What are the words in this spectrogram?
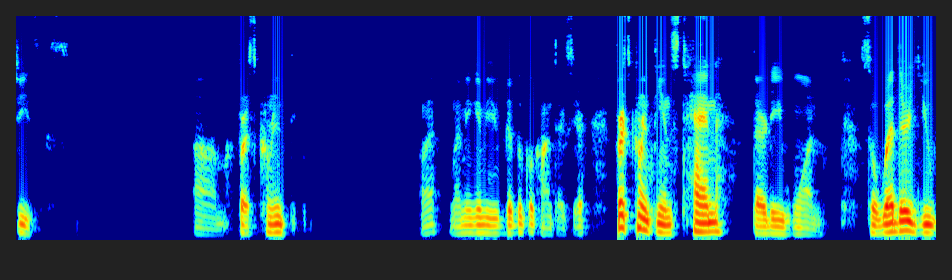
Jesus. Um, First Corinthians. Right, let me give you biblical context here. First Corinthians 10 31. So whether you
